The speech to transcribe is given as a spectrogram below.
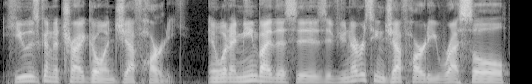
he was going to try going Jeff Hardy. And what I mean by this is if you've never seen Jeff Hardy wrestle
